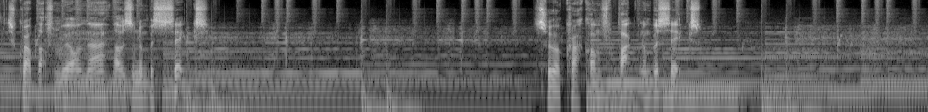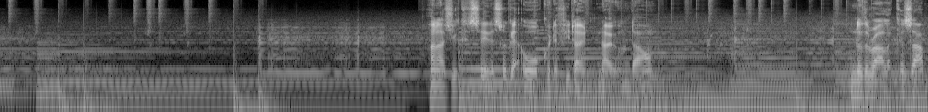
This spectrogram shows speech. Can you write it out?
Let's grab that from behind there. That was a number six. So we'll crack on for pack number six. And as you can see, this will get awkward if you don't note them down. Another Alakazam.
